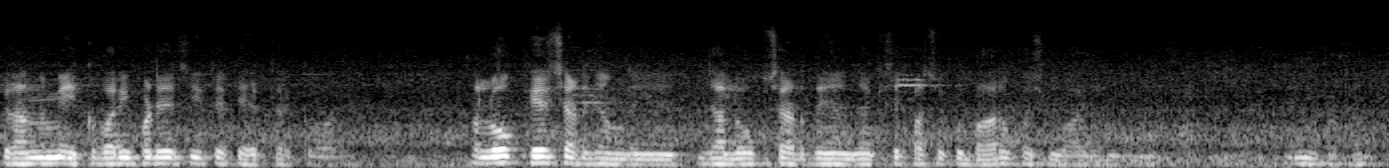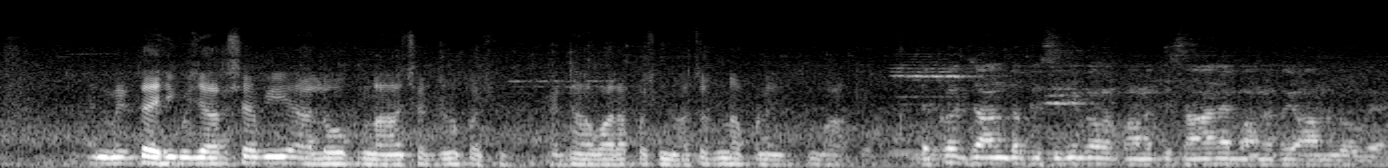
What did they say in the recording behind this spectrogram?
94 ਇੱਕ ਵਾਰੀ ਫੜੇ ਸੀ ਤੇ 73 ਇੱਕ ਵਾਰ। ਪਰ ਲੋਕ ਫੇਰ ਛੱਡ ਜਾਂਦੇ ਨੇ ਜਾਂ ਲੋਕ ਛੱਡਦੇ ਆ ਜਾਂ ਕਿਸੇ ਪਾਸੇ ਕੋਈ ਬਾਹਰੋਂ ਪਸ਼ੂ ਆ ਜਾਂਦੇ ਨੇ ਇਹ ਨਹੀਂ ਪਤਾ। ਮੇਰੀ ਤਾਂ ਇਹੀ ਗੁਜ਼ਾਰਿਸ਼ ਆ ਵੀ ਲੋਕ ਨਾ ਛੱਡਣ ਪਸ਼ੂ, ਐਡਾ ਆਵਾਰਾ ਪਸ਼ੂ ਨਾ ਛੱਡਣ ਆਪਣੇ ਸੰਭਾਲ ਕੇ ਦੇਖੋ ਜਾਨ ਤਾਂ ਕਿਸੇ ਦੀ ਭਾਵੇਂ ਕਿਸਾਨ ਹੈ, ਭਾਵੇਂ ਕੋਈ ਆਮ ਲੋਕ ਹੈ।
